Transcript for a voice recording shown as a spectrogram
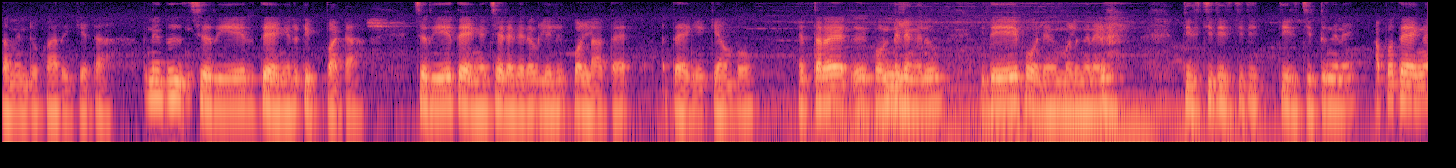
കമന്റും ഒക്കെ അറിയിക്കട്ടാ. പിന്നെ ഇത് ചെറിയൊരു തേങ്ങയുടെ ടിപ്പാട്ടാ. ചെറിയ തേങ്ങ ചിരകര ഉള്ളിൽ കൊള്ളാത്ത തേങ്ങയൊക്കെ ആകുമ്പോൾ എത്ര കൊണ്ടില്ലെങ്കിലും ഇതേപോലെ നമ്മളിങ്ങനെ തിരിച്ച് തിരിച്ച് തിരിച്ചിട്ട് ഇങ്ങനെ അപ്പോൾ തേങ്ങ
